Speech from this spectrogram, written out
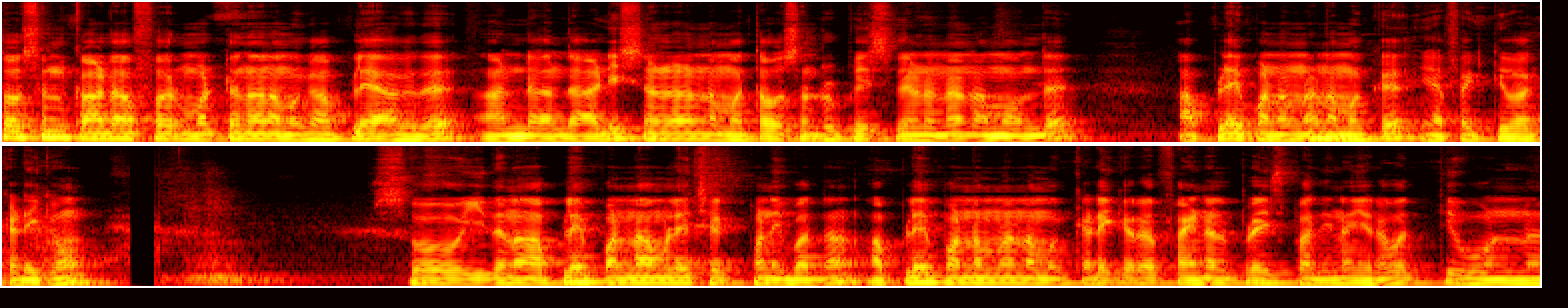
தௌசண்ட் கார்டு ஆஃபர் மட்டும்தான் நமக்கு அப்ளை ஆகுது. அண்ட் அந்த அடிஷ்னலாக நம்ம தௌசண்ட் ருபீஸ் வேணும்னா நம்ம வந்து அப்ளை பண்ணோம்னா நமக்கு எஃபெக்டிவாக கிடைக்கும். ஸோ இதை நான் அப்ளை பண்ணாமலே செக் பண்ணி பார்த்தேன். அப்ளை பண்ணோம்னா நமக்கு கிடைக்கிற ஃபைனல் ப்ரைஸ் பார்த்திங்கன்னா இருபத்தி ஒன்று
